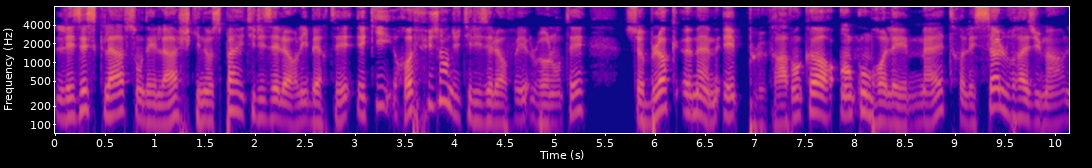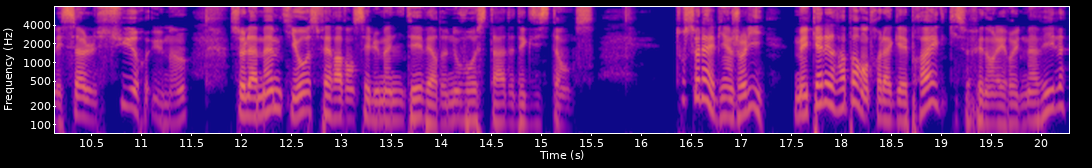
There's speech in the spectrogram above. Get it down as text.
les esclaves sont des lâches qui n'osent pas utiliser leur liberté et qui, refusant d'utiliser leur volonté, se bloquent eux-mêmes. Et, plus grave encore, encombrent les maîtres, les seuls vrais humains, les seuls surhumains, ceux-là même qui osent faire avancer l'humanité vers de nouveaux stades d'existence. Tout cela est bien joli, mais quel est le rapport entre la Gay Pride, qui se fait dans les rues de ma ville,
